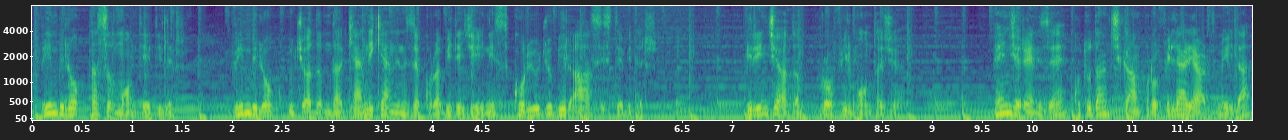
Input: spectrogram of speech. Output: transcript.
Wimblock nasıl monte edilir? Wimblock 3 adımda kendi kendinize kurabileceğiniz koruyucu bir ağ sistemidir. Birinci adım profil montajı. Pencerenize kutudan çıkan profiller yardımıyla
